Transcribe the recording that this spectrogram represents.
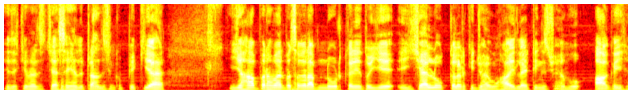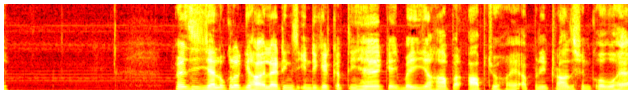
یہ دیکھیے فرینڈز جیسے ہی ہم نے ٹرانزیشن کو پک کیا ہے، یہاں پر ہمارے پاس اگر آپ نوٹ کریں تو یہ یلو کلر کی جو ہے وہ ہائی لائٹنگز جو ہیں وہ آ گئی ہیں۔ یلو کلر کی ہائی لائٹنگز انڈیکیٹ کرتی ہیں کہ بھئی یہاں پر آپ جو ہے اپنی ٹرانزیشن کو وہ ہے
